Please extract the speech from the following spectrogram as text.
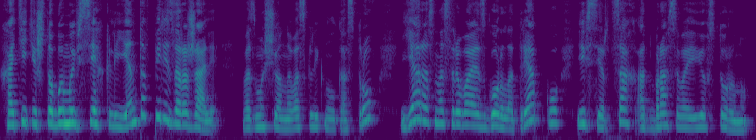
хотите, чтобы мы всех клиентов перезаражали?» Возмущенно воскликнул Костров, яростно срывая с горла тряпку и в сердцах отбрасывая ее в сторону.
